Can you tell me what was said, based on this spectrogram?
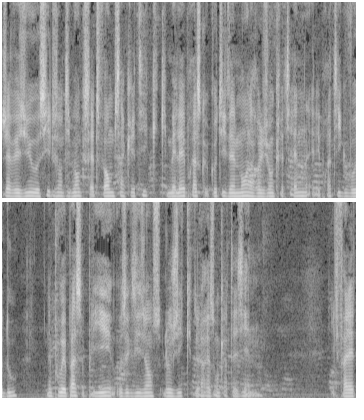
j'avais eu aussi le sentiment que cette forme syncrétique qui mêlait presque quotidiennement la religion chrétienne et les pratiques vaudou ne pouvait pas se plier aux exigences logiques de la raison cartésienne. Il fallait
